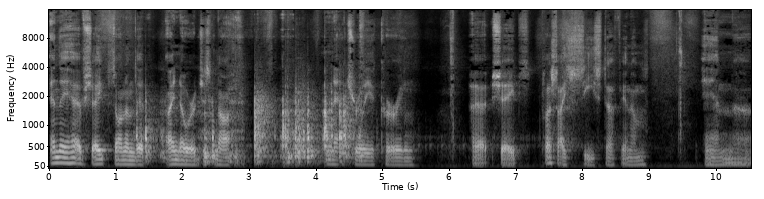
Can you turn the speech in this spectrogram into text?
and they have shapes on them that I know are just not naturally occurring uh, shapes. Plus, I see stuff in them, and uh,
